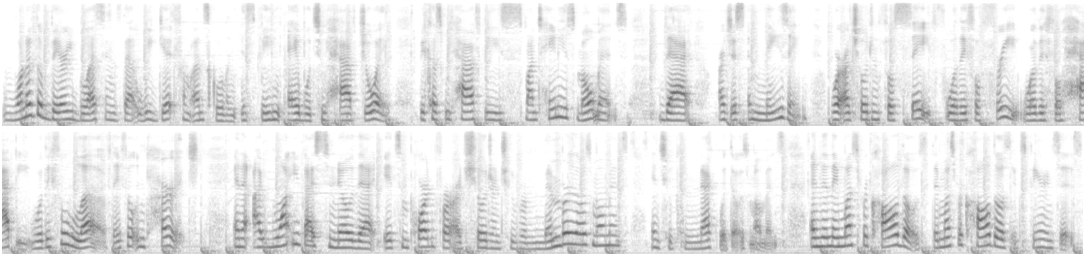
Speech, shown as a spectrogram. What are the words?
one of the very blessings that we get from unschooling is being able to have joy because we have these spontaneous moments that are just amazing where our children feel safe, where they feel free, where they feel happy, where they feel loved, they feel encouraged. And I want you guys to know that it's important for our children to remember those moments and to connect with those moments. And then they must recall those. They must recall those experiences.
